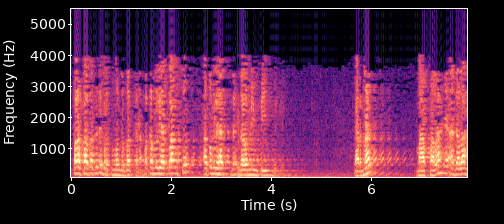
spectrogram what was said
Para sahabat saja berdebatkan apakah melihat langsung atau melihat dalam mimpi. Karena masalahnya adalah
